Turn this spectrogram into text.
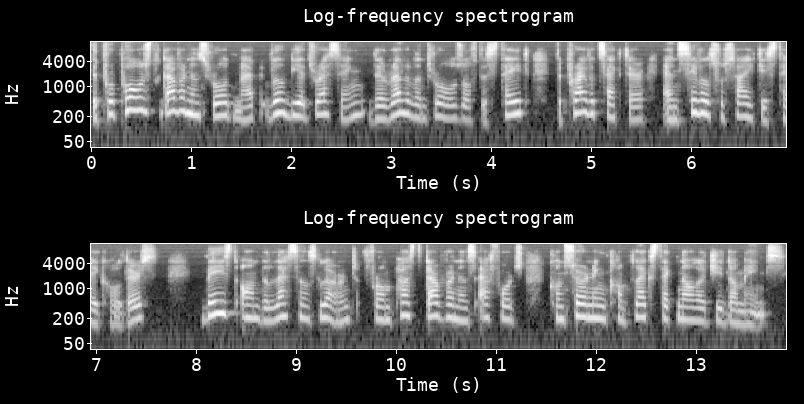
The proposed governance roadmap will be addressing the relevant roles of the state, the private sector, and civil society stakeholders based on the lessons learned from past governance efforts concerning complex technology domains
